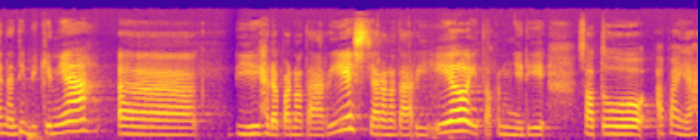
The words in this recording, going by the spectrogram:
uh, nanti bikinnya uh, di hadapan notaris secara notariil itu akan menjadi suatu apa ya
